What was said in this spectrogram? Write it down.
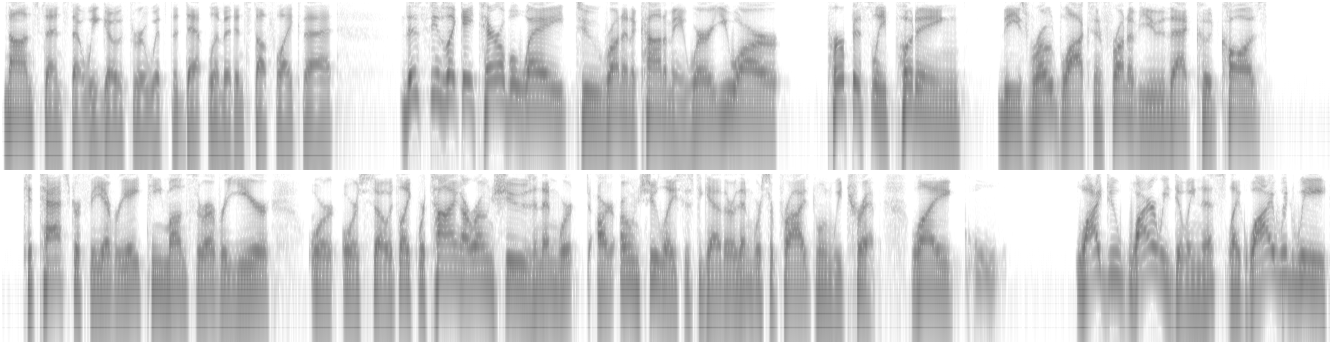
nonsense that we go through with the debt limit and stuff like that. This seems like a terrible way to run an economy where you are purposely putting these roadblocks in front of you that could cause catastrophe every 18 months or every year or or so. It's like we're tying our own shoes and then we're our own shoelaces together, and then we're surprised when we trip. Like why do why are we doing this? Like why would we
